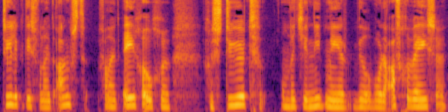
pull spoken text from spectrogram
Tuurlijk, het is vanuit angst, vanuit ego gestuurd, omdat je niet meer wil worden afgewezen.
